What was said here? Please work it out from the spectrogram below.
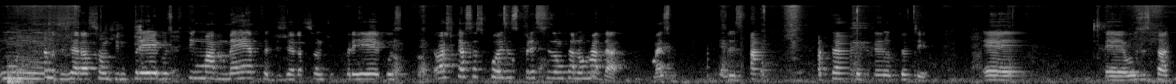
um de geração de empregos, que tem uma meta de geração de empregos. Eu acho que essas coisas precisam estar no radar. Mas é, é, os Estados,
